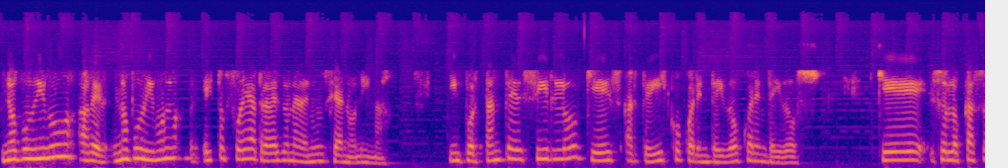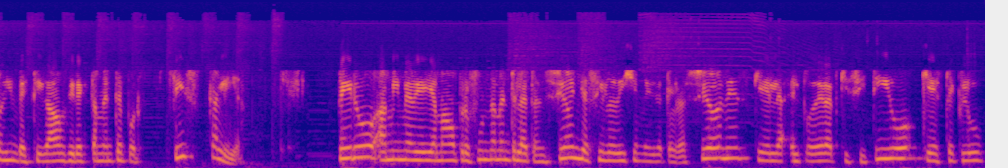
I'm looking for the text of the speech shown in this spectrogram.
No pudimos, a ver, no pudimos, esto fue a través de una denuncia anónima. Importante decirlo que es Artedisco 4242, que son los casos investigados directamente por Fiscalía. Pero a mí me había llamado profundamente la atención, y así lo dije en mis declaraciones, que el, poder adquisitivo que este club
